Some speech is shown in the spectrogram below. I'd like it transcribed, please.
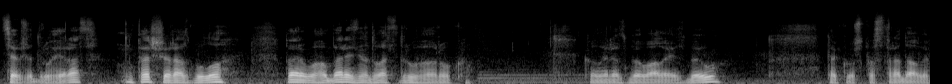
Це вже другий раз. Перший раз було 1 березня 22 року, коли розбивали СБУ. Також пострадали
